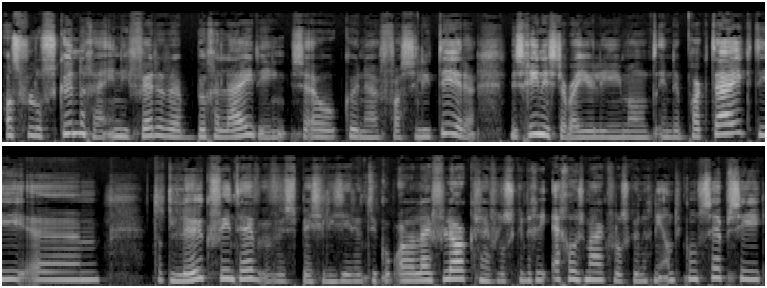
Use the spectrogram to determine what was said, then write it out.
als verloskundige in die verdere begeleiding zou kunnen faciliteren. Misschien is er bij jullie iemand in de praktijk die. Um, dat leuk vindt. Hè. We specialiseren natuurlijk op allerlei vlakken. Er zijn verloskundigen die echo's maken, verloskundigen die anticonceptie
